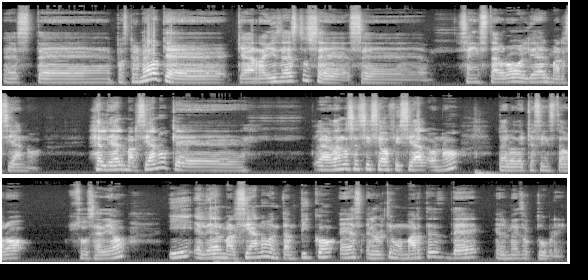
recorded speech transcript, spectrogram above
Este, pues primero que, que a raíz de esto se, se, se instauró el Día del Marciano. El Día del Marciano que la verdad no sé si sea oficial o no, pero de que se instauró sucedió. Y el Día del Marciano en Tampico es el último martes del el mes de octubre.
